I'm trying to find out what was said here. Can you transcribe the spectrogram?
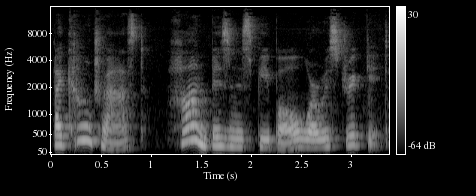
By contrast, Han business people were restricted.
